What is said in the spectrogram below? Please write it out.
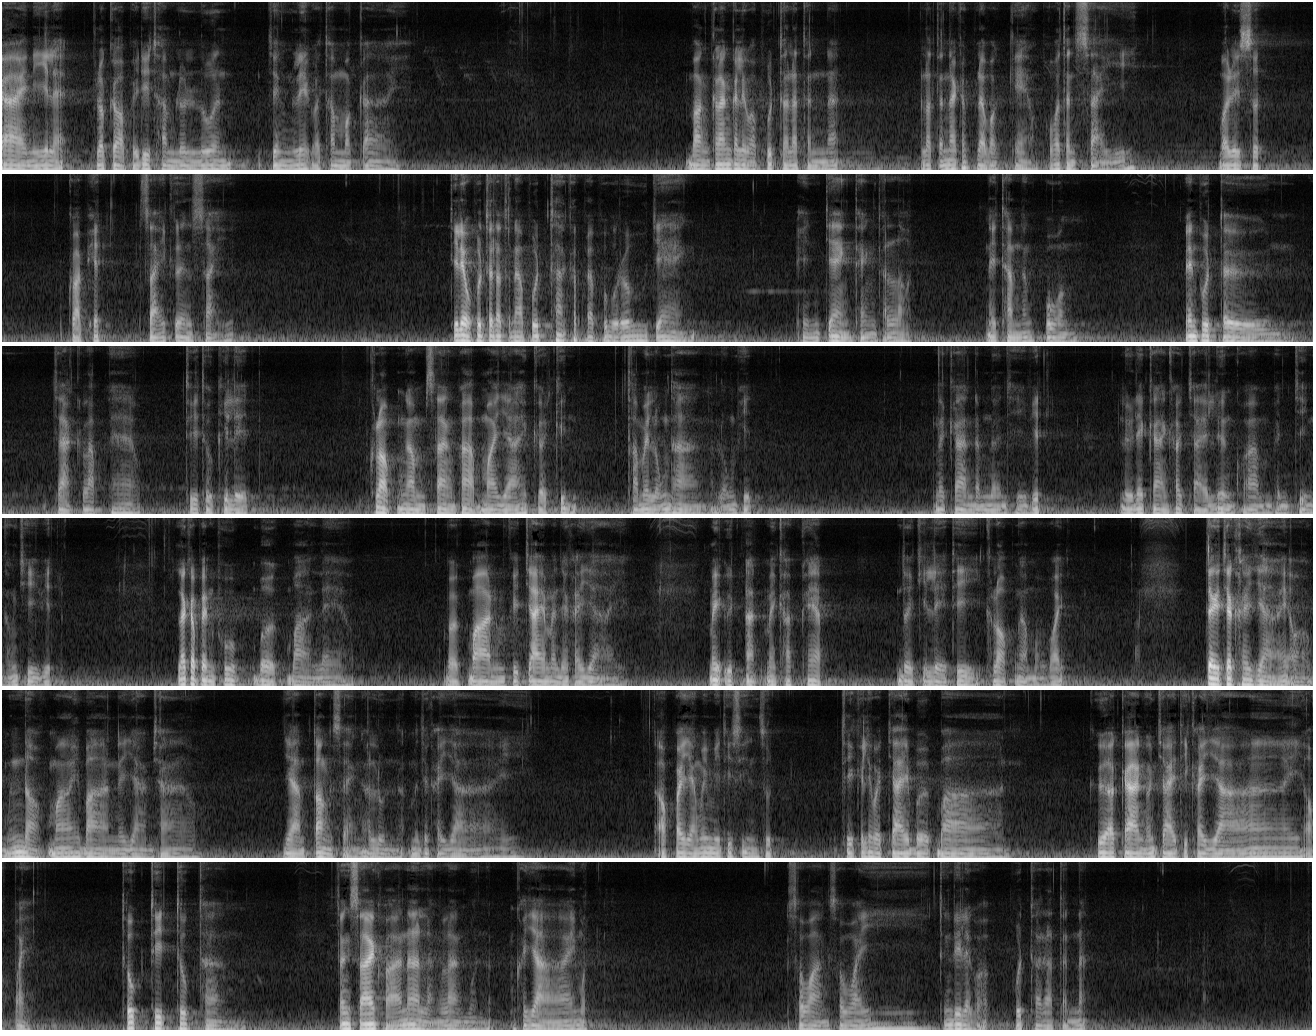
กายนี้แหละประกอบไปด้วยธรรมล้วนๆจึงเรียกว่าธรรมกาย บางครั้งก็เรียกว่าพุทธรัตนะ รัตนะก็แปลว่าแก้ว เพราะว่าท่านใส บริสุทธิ์ กว่าเพชรใสเกินใส ที่เรียกว่าพุทธรัตนาพุทธะก็แปลผู้รู้แจ้ง เห็นแจ้งแทงตลอด ในธรรมทั้งปวง เป็นผู้ตื่น จากหลับแล้วที่ถูกกิเลสครอบงำสร้างภาพมายาให้เกิดขึ้นทำให้หลงทางหลงผิด ในการดำเนินชีวิต หรือในการเข้าใจเรื่องความเป็นจริงของชีวิต แล้วก็เป็นผู้เบิกบานแล้ว เบิกบานคือใจมันจะขยาย ไม่อึดอัดไม่คับแคบ โดยกิเลสที่ครอบงำเอาไว้แต่จะขยายออกเหมือนดอกไม้บานในยามเช้า ยามต้องแสงอรุณมันจะขยาย ออกไปยังไม่มีที่สิ้นสุด ที่เขาเรียกว่าใจเบิกบาน คืออาการของใจที่ขยายออกไป ทุกทิศทุกทางตั้งซ้ายขวาหน้าหลังล่างบนขยายหมด สว่างสวัยถึงได้เรียกว่าพุทธรัตนะ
